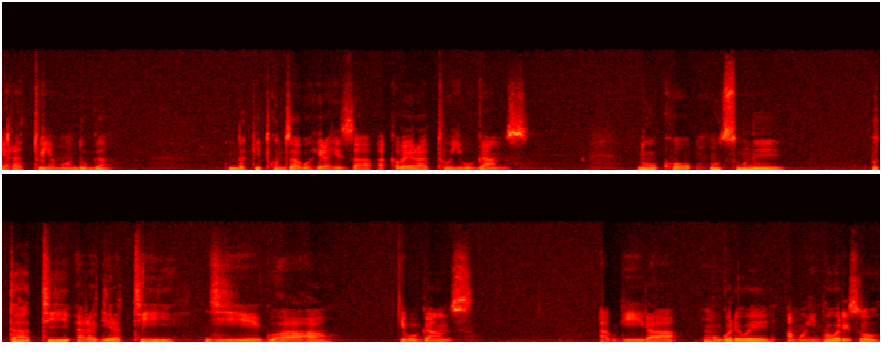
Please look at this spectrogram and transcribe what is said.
yari atuye mu Nduga undi akitwa Nzabuheraheza akaba yari atuye i Buganza. Nuko umunsi umwe Butati aragira ati ngiye guhaha i Buganza. Abwira umugore we amuha intorezo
